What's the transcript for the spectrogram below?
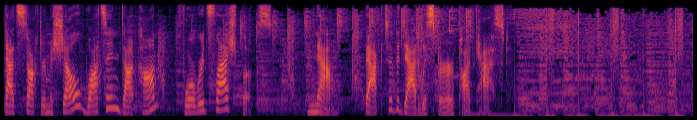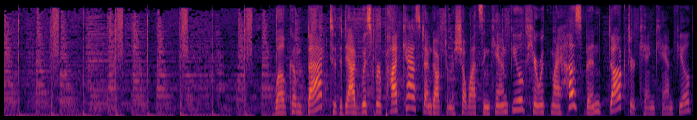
That's drmichellewatson.com forward slash books. Now, back to the Dad Whisperer podcast. Welcome back to the Dad Whisper podcast. I'm Dr. Michelle Watson Canfield here with my husband, Dr. Ken Canfield.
